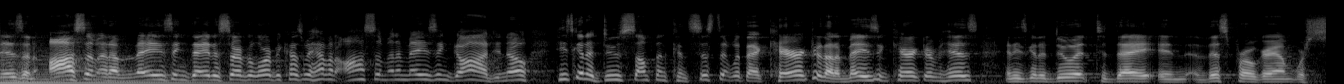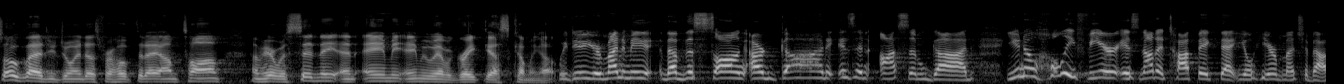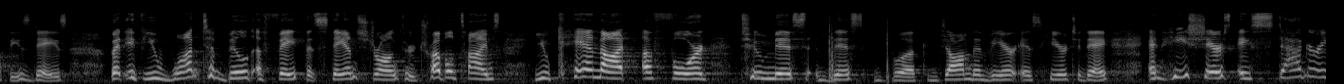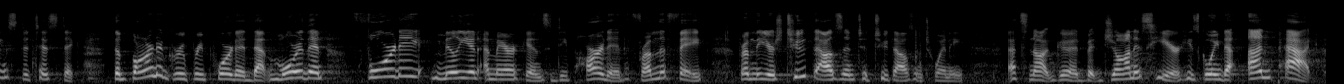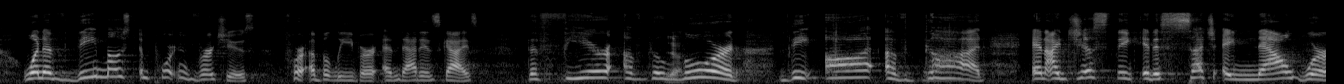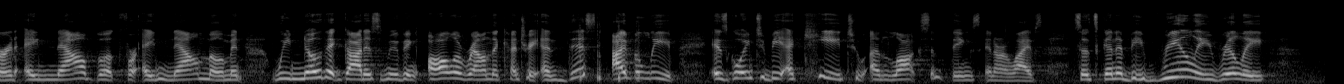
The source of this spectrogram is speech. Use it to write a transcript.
It is an awesome and amazing day to serve the Lord because we have an awesome and amazing God. You know, He's going to do something consistent with that character, that amazing character of His, and He's going to do it today in this program. We're so glad you joined us for Hope Today. I'm Tom. I'm here with Sydney and Amy. Amy, we have a great guest coming up. We do. You reminded me of the song, Our God is an Awesome God. You know, holy fear is not a topic that you'll hear much about these days. But if you want to build a faith that stands strong through troubled times, you cannot afford to miss this book. John Bevere is here today, and he shares a staggering statistic. The Barna Group reported that more than 40 million Americans departed from the faith from the years 2000 to 2020. That's not good, but John is here. He's going to unpack one of the most important virtues for a believer, and that is, guys, the fear of the yeah. Lord, the awe of God. And I just think it is such a now word, a now book for a now moment. We know that God is moving all around the country, and this, I believe, is going to be a key to unlock some things in our lives. So it's going to be really, really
